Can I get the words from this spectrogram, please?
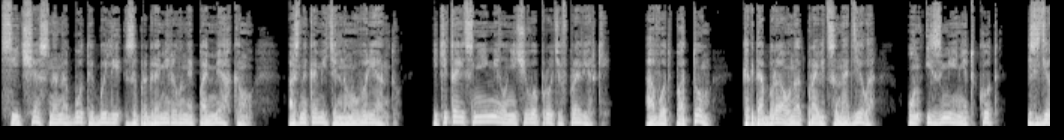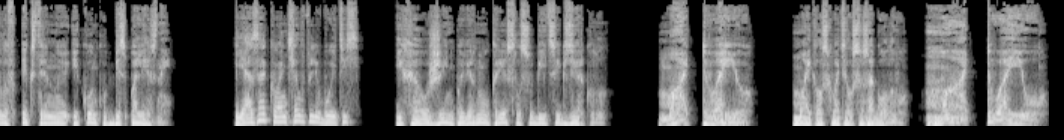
Сейчас наноботы были запрограммированы по мягкому, ознакомительному варианту, и китаец не имел ничего против проверки. А вот потом, когда Браун отправится на дело, он изменит код сделав экстренную иконку бесполезной. «Я закончил, влюбуйтесь». И Хао Жень повернул кресло с убийцей к зеркалу. «Мать твою!» Майкл схватился за голову. «Мать твою!»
